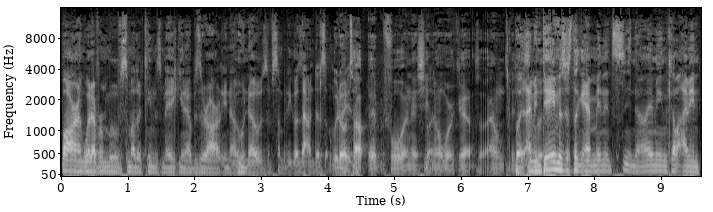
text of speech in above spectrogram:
barring whatever moves some other teams make, you know, because there are, you know, who knows if somebody goes out and does something. We don't crazy. talk that before, and that shit don't work out. So I don't. But I mean, Dame is just like I mean, it's you know, I mean, come on, I mean,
